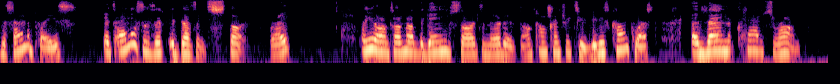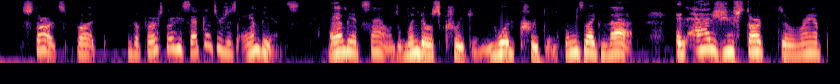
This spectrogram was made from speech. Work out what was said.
the song that plays, it's almost as if it doesn't start, right? And you know what I'm talking about? The game starts and there it is, Donkey Kong Country 2, Diddy's Conquest, and then Clomp's Rump starts, but the first 30 seconds are just ambience, mm-hmm. ambient sounds, windows creaking, wood creaking, things like that. And as you start to ramp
